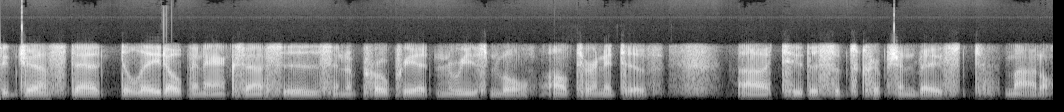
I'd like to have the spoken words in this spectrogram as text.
suggest that delayed open access is an appropriate and reasonable alternative uh, to the subscription based model.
